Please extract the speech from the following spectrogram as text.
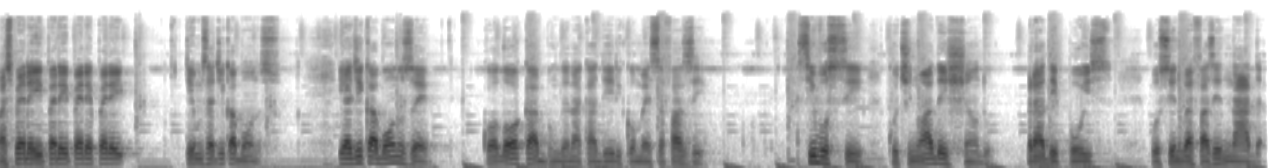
Mas peraí, peraí, peraí, peraí. Temos a dica bônus. E a dica bônus é: coloca a bunda na cadeira e começa a fazer. Se você continuar deixando para depois, você não vai fazer nada,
